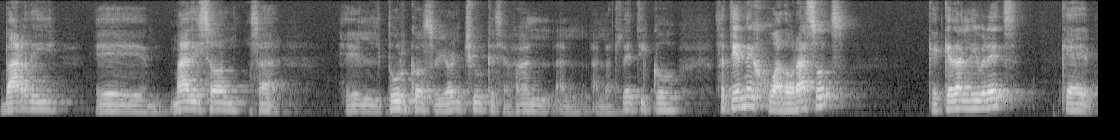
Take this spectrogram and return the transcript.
Bardi, eh, Madison, o sea, el turco Soyonchu que se va al, al, Atlético. O sea, tiene jugadorazos que quedan libres que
